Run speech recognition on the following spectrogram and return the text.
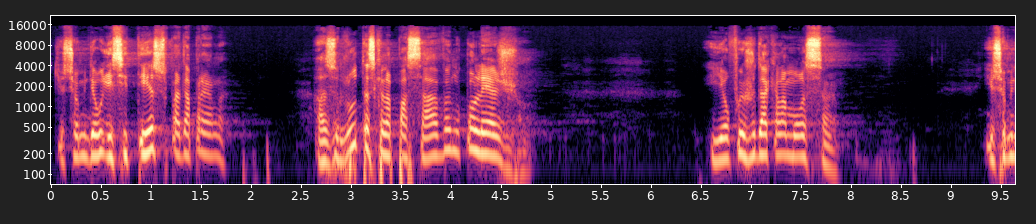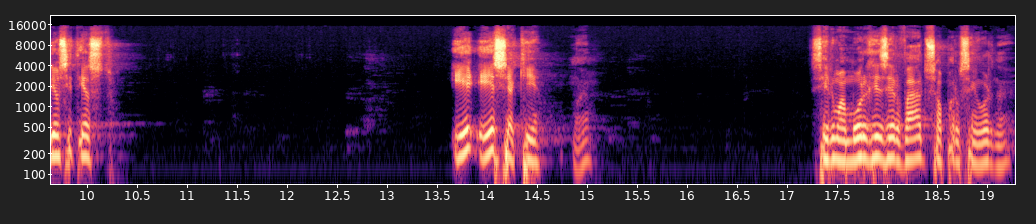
que o Senhor me deu esse texto para dar para ela. As lutas que ela passava no colégio. E eu fui ajudar aquela moça. E o Senhor me deu esse texto. E esse aqui, né? Ser um amor reservado só para o Senhor, né?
